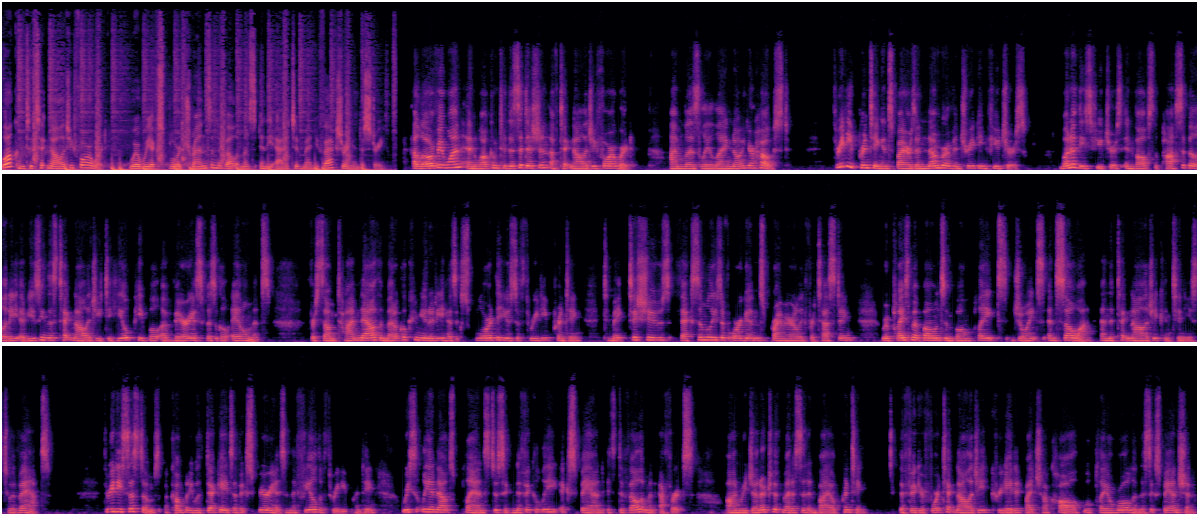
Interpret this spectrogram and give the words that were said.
Welcome to Technology Forward, where we explore trends and developments in the additive manufacturing industry. Hello, everyone, and welcome to this edition of Technology Forward. I'm Leslie Langnau, your host. 3D printing inspires a number of intriguing futures. One of these futures involves the possibility of using this technology to heal people of various physical ailments, for some time now, the medical community has explored the use of 3D printing to make tissues, facsimiles of organs, primarily for testing, replacement bones and bone plates, joints, and so on, and the technology continues to advance. 3D Systems, a company with decades of experience in the field of 3D printing, recently announced plans to significantly expand its development efforts on regenerative medicine and bioprinting. The Figure 4 technology created by Chuck Hull will play a role in this expansion.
